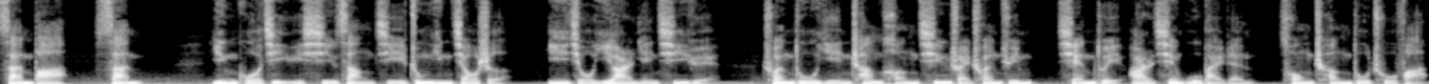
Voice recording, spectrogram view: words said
三八三，英国基于西藏及中英交涉。一九一二年七月，川都尹昌衡亲率川军前队二千五百人从成都出发。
